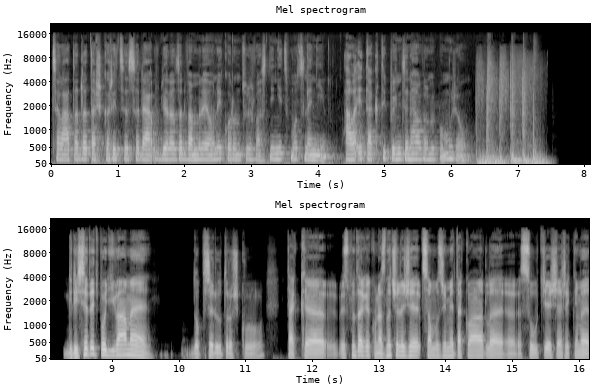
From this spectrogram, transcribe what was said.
celá tahle taškařice se dá udělat za 2 miliony korun, což vlastně nic moc není, ale i tak ty peníze nám velmi pomůžou. Když se teď podíváme dopředu trošku, tak eh, my jsme tak jako naznačili, že samozřejmě takováhle eh, soutěž a řekněme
